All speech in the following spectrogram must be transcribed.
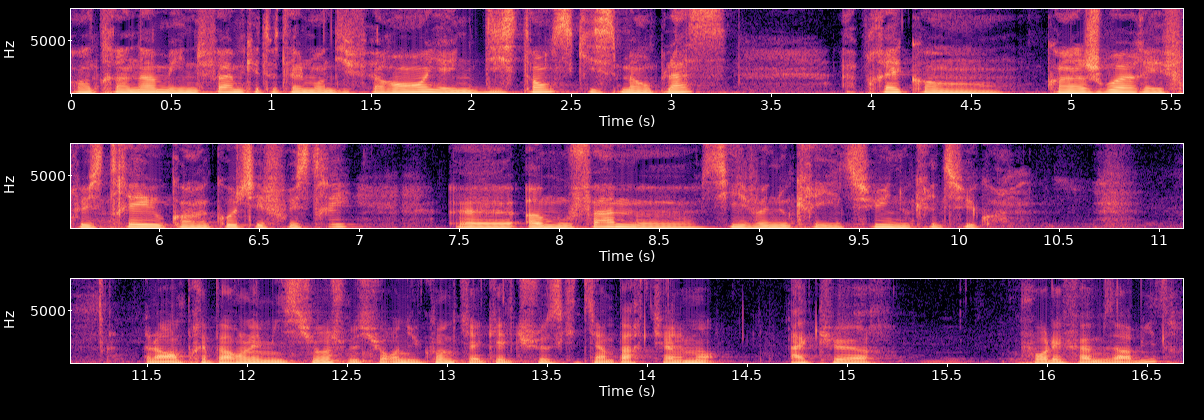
entre un homme et une femme qui est totalement différent. Il y a une distance qui se met en place. Après, quand, quand un joueur est frustré ou quand un coach est frustré, euh, homme ou femme, euh, s'il veut nous crier dessus, il nous crie dessus. Quoi. Alors en préparant l'émission, je me suis rendu compte qu'il y a quelque chose qui tient particulièrement à cœur pour les femmes arbitres.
